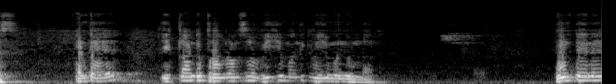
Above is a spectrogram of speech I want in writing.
ఎస్ అంటే ఇట్లాంటి ప్రోగ్రామ్స్లో వెయ్యి మందికి వెయ్యి మంది ఉండాలి. ఉంటేనే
